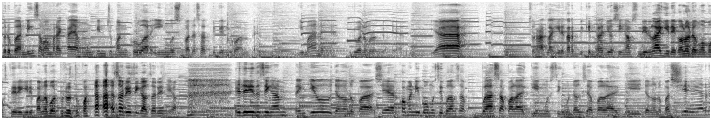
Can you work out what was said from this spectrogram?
berbanding sama mereka yang mungkin cuman keluar ingus pada saat bikin konten. Gimana ya? Gimana menurut kalian? Ya curhat lagi ntar bikin radio singam sendiri lagi deh kalau udah ngomong sendiri gini padahal buat penutupan. Sorry singam sorry singam ya jadi itu singam thank you. Jangan lupa share. Komen di bawah mesti bahas, bahas apa lagi mesti ngundang siapa lagi. Jangan lupa share.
